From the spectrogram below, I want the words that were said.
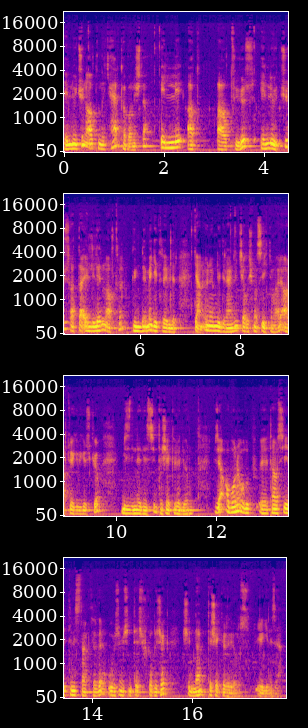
53'ün altındaki her kapanışta 50 at 600, 50 300 hatta 50'lerin altı gündeme getirebilir. Yani önemli direncin çalışması ihtimali artıyor gibi gözüküyor. Biz dinlediğiniz için teşekkür ediyorum. Bize abone olup e, tavsiye ettiğiniz takdirde bu bizim için teşvik olacak. Şimdiden teşekkür ediyoruz ilginize.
